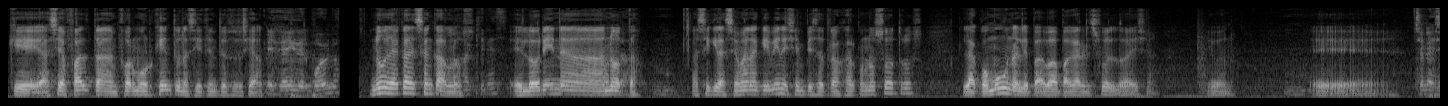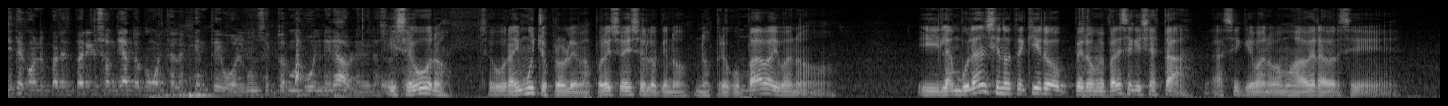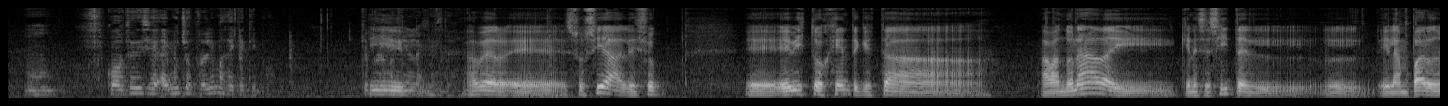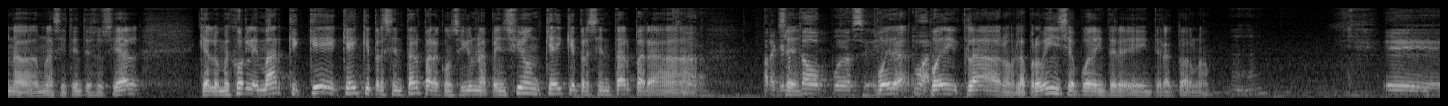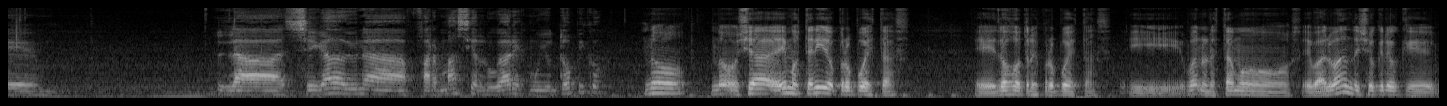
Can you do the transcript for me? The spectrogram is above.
que hacía falta en forma urgente un asistente social. ¿Es de ahí del pueblo? No, de acá de San Carlos. ¿Quién es? Eh, Lorena Nota. Así que la semana que viene ya empieza a trabajar con nosotros. La comuna le va a pagar el sueldo a ella. Y bueno. Eh, ¿Se necesita para, ir sondeando cómo está la gente o algún sector más vulnerable de la sociedad? Y seguro, seguro. Hay muchos problemas. Por eso eso es lo que nos, nos preocupaba y bueno. Y la ambulancia no te quiero, pero me parece que ya está. Así que bueno, vamos a ver a ver si... Cuando usted dice hay muchos problemas, ¿de qué tipo? y, la gente? A ver, eh, sociales. Yo eh, he visto gente que está abandonada y que necesita el, el, amparo de una, un asistente social que a lo mejor le marque qué, qué, hay que presentar para conseguir una pensión, qué hay que presentar para... para que el Estado pueda, pueda, pueda, Claro, la provincia pueda interactuar, ¿no? eh, ¿La llegada de una farmacia al lugar es muy utópico? No, no, ya hemos tenido propuestas, eh, dos o tres propuestas, y bueno, lo estamos evaluando y yo creo que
